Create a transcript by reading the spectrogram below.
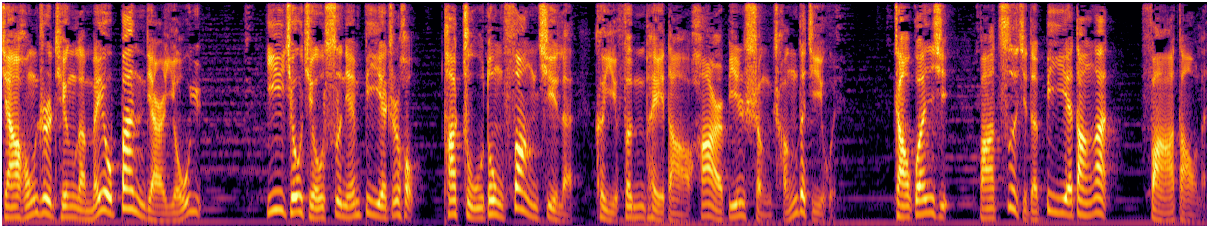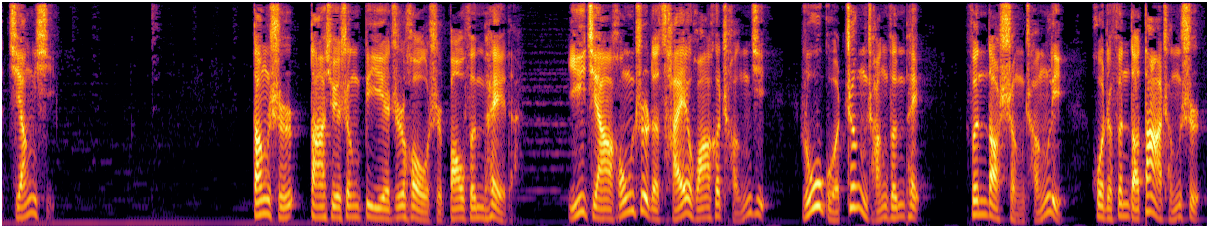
贾宏志听了没有半点犹豫。一九九四年毕业之后。他主动放弃了可以分配到哈尔滨省城的机会，找关系把自己的毕业档案发到了江西。当时大学生毕业之后是包分配的，以贾宏志的才华和成绩，如果正常分配，分到省城里或者分到大城市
